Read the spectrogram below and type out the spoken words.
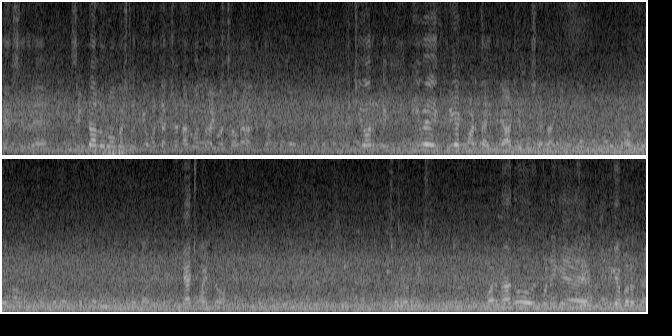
ಸೇರಿಸಿದ್ರೆ ಸಿಂಗ್ಟಾಲೂರು ಹೋಗೋಷ್ಟೊತ್ತಿಗೆ ಒಂದು ಲಕ್ಷ ನಲ್ವತ್ತು ಐವತ್ತು ಸಾವಿರ ಆಗುತ್ತೆ. ವಿಚ್ ಯುವರ್ ನೀವೇ ಕ್ರಿಯೇಟ್ ಮಾಡ್ತಾ ಇದ್ದೀರಿ ಆರ್ಟಿಫಿಷಿಯಲ್ ಆಗಿ. ಕ್ಯಾಚ್ಮೆಂಟು ವರದಾದು ಕೊನೆಗೆ ಇಲ್ಲಿಗೆ ಬರುತ್ತೆ.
